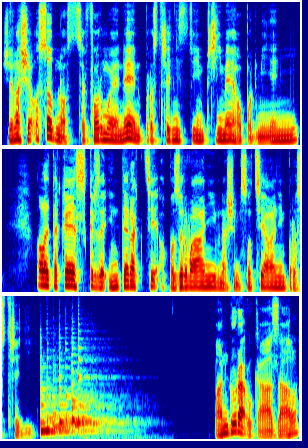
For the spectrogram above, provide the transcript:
že naše osobnost se formuje nejen prostřednictvím přímého podmínění, ale také skrze interakci a pozorování v našem sociálním prostředí. Pandura ukázal,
